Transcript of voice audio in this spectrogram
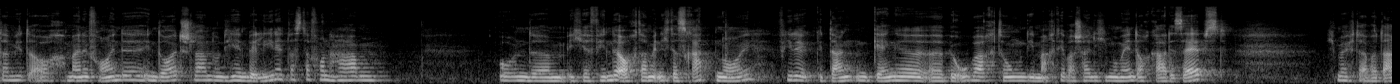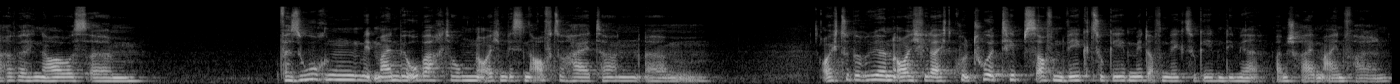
damit auch meine Freunde in Deutschland und hier in Berlin etwas davon haben. Und ähm, ich erfinde auch damit nicht das Rad neu. Viele Gedankengänge, äh, Beobachtungen, die macht ihr wahrscheinlich im Moment auch gerade selbst. Ich möchte aber darüber hinaus ähm, versuchen, mit meinen Beobachtungen euch ein bisschen aufzuheitern, ähm, euch zu berühren, euch vielleicht Kulturtipps auf den Weg zu geben, mit auf den Weg zu geben, die mir beim Schreiben einfallen.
